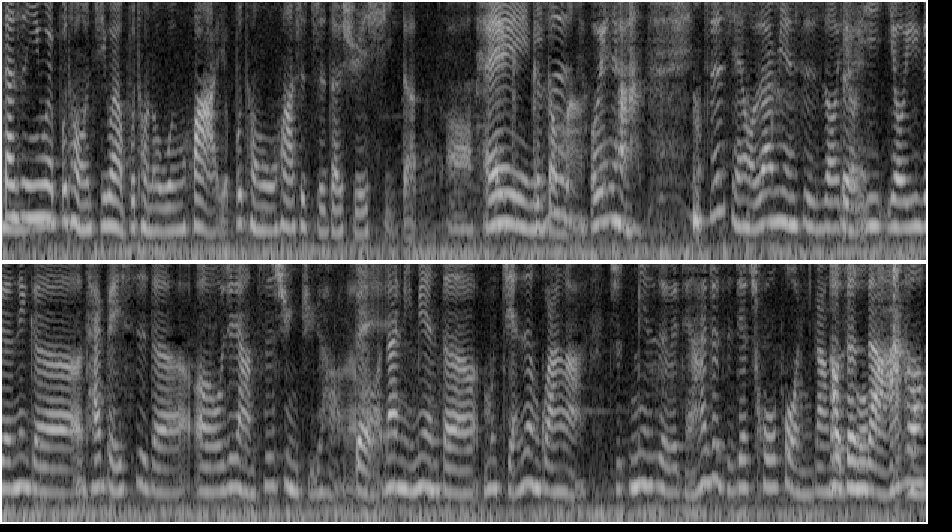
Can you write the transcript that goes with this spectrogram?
但是因为不同的机关有不同的文化，有不同文化是值得学习的哦，哎、欸，你懂吗？我跟你讲，之前我在面试的时候，有一有一个那个台北市的，呃，我就讲资讯局好了，对、哦，那里面的检任官啦，就面试有一点，他就直接戳破你刚刚的说法，哦啊、他说，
